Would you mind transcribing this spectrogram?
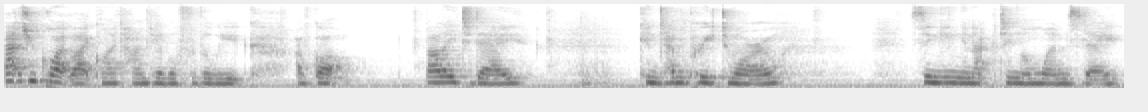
I actually quite like my timetable for the week. I've got ballet today, contemporary tomorrow, singing and acting on Wednesday,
